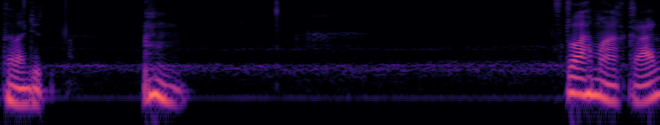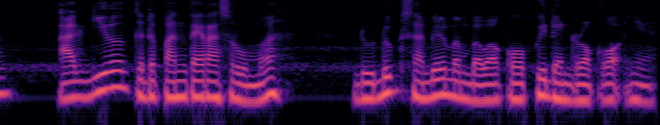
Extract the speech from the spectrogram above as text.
Kita lanjut. Setelah makan, Agil ke depan teras rumah, duduk sambil membawa kopi dan rokoknya.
